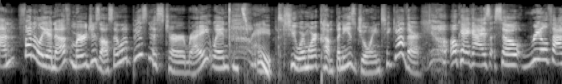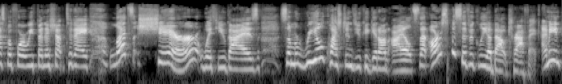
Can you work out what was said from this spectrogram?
and funnily enough, merge is also a business term, right? When That's right. two or more companies join together. Okay, guys. So real fast before we finish up today, let's share with you guys some real questions you could get on IELTS that are specifically about traffic. I mean,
